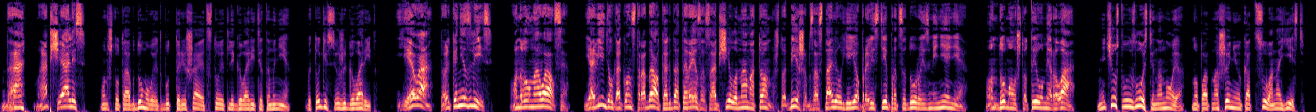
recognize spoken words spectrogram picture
«Да, мы общались». Он что-то обдумывает, будто решает, стоит ли говорить это мне. В итоге все же говорит. «Ева, только не злись. Он волновался. Я видел, как он страдал, когда Тереза сообщила нам о том, что Бишоп заставил ее провести процедуру изменения. Он думал, что ты умерла. Не чувствую злости на Ноя, но по отношению к отцу она есть.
